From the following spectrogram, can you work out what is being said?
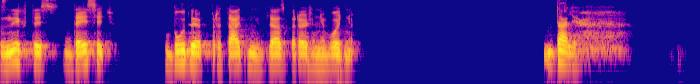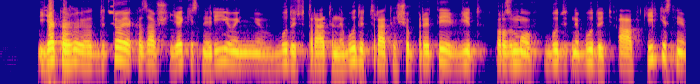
з них десь 10 буде придатні для збереження водню. Далі. Я кажу, до цього я казав, що якісний рівень, будуть втрати, не будуть втрати. Щоб прийти від розмов будуть, не будуть, а в кількісні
